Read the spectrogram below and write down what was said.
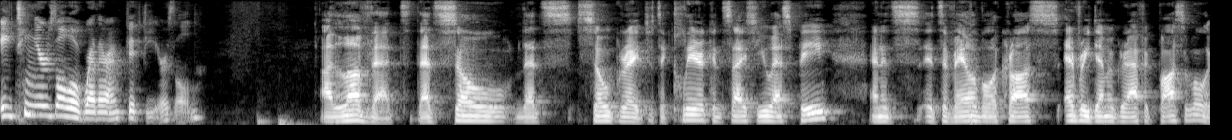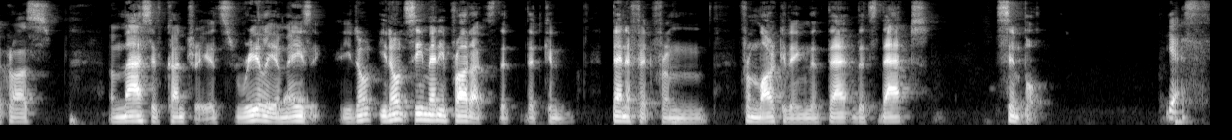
18 years old or whether I'm 50 years old. I love that. That's so that's so great. Just a clear, concise USP, and it's it's available across every demographic possible across a massive country. It's really amazing. You don't you don't see many products that that can benefit from from marketing that that that's that simple. Yes.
